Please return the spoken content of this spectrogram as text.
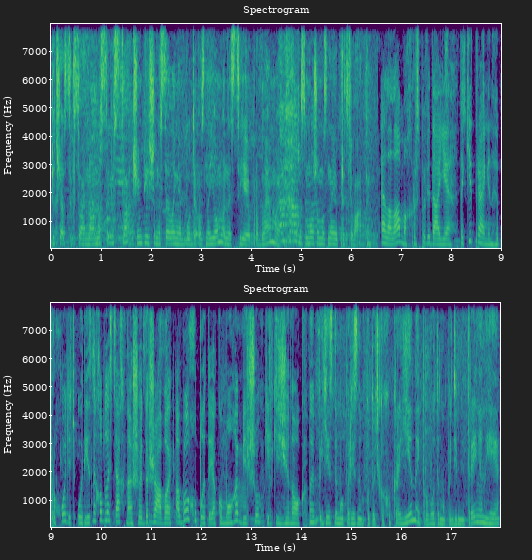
під час сексуального насильства. Чим більше населення буде ознайомлене з цією проблемою, ми зможемо з нею працювати. Ела Ламах розповідає, такі тренінги проходять у різних областях нашої держави, аби охопити якомога більшу кількість жінок. Ми їздимо по різних куточках України і проводимо подібні тренінги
